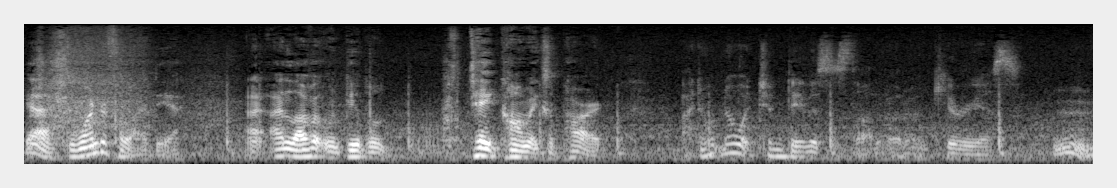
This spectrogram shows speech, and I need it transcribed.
Yeah, it's a wonderful idea. I, I love it when people take comics apart. I don't know what Jim Davis has thought about it. I'm curious. Hmm.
